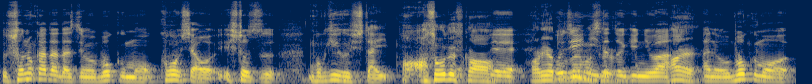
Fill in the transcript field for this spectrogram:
ーその方たちも僕も校舎を一つご寄付したい。あ、そうですか。でありがとうございにいた時には、はい。あの僕も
